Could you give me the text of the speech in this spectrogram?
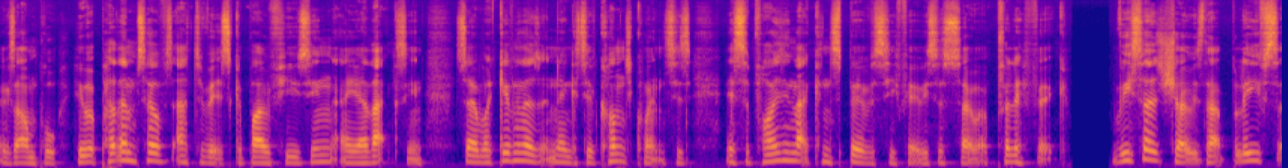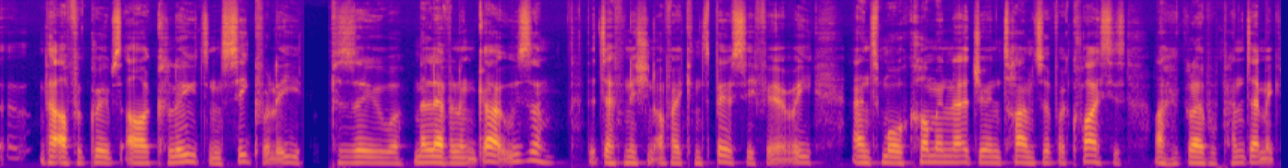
example, who would put themselves at risk by refusing a vaccine. So, by giving those negative consequences, it's surprising that conspiracy theories are so prolific. Research shows that beliefs that other groups are colluding secretly pursue malevolent goals, the definition of a conspiracy theory, and more common uh, during times of a crisis like a global pandemic,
